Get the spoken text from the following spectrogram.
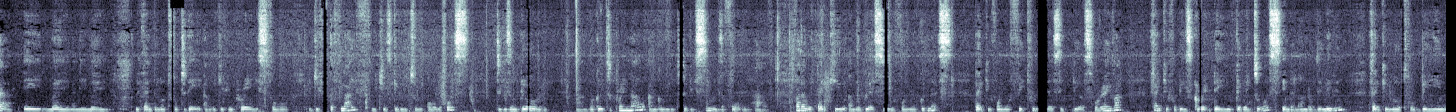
Hallelujah. Amen and amen. We thank the Lord for today and we give him praise for the gift of life which is given to all of us to his own glory. And we're going to pray now and go into the series of what we have. Father, we thank you and we bless you for your goodness. Thank you for your faithfulness. It endures forever. Thank you for this great day you've given to us in the land of the living. Thank you, Lord, for being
